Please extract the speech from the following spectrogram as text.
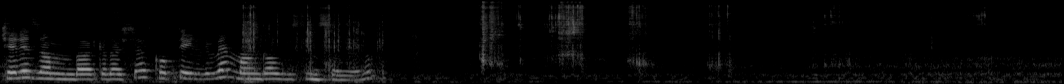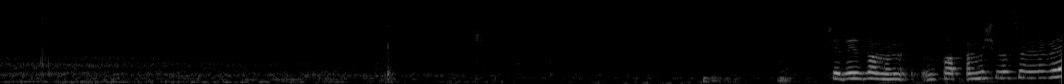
Çerez yanında arkadaşlar kokteylli ve mangallısını seviyorum. Çereza'nın patlamış mısırını ve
